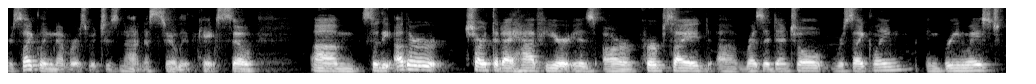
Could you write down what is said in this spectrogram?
recycling numbers, which is not necessarily the case. So, um, so the other chart that I have here is our curbside um, residential recycling and green waste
